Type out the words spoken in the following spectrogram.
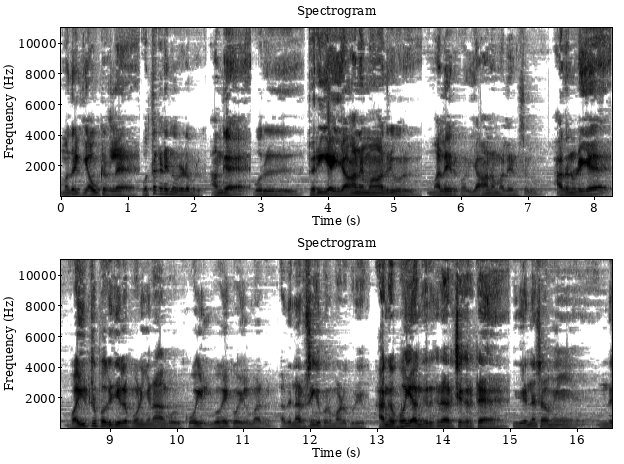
மதுரைக்கு அவுட்டரில் ஒத்தக்கடைன்னு ஒரு இடம் இருக்கு. அங்கே ஒரு பெரிய யானை மாதிரி ஒரு மலை இருக்கும். அது யானை மலைன்னு சொல்லுவோம். அதனுடைய வயிற்று பகுதியில் போனீங்கன்னா அங்கே ஒரு கோயில் குகை கோயில் மாதிரி இருக்கும். அது நரசிங்க பெருமாளுக்குரிய அங்கே போய் அங்கே இருக்கிற அர்ச்சகர்கிட்ட இது என்ன சாமி? இந்த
